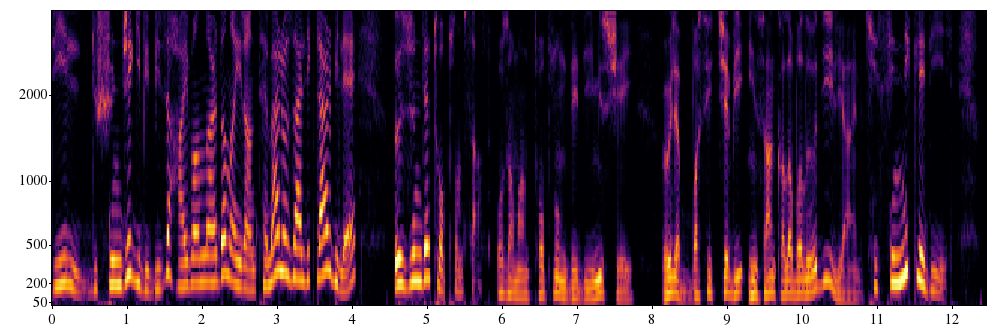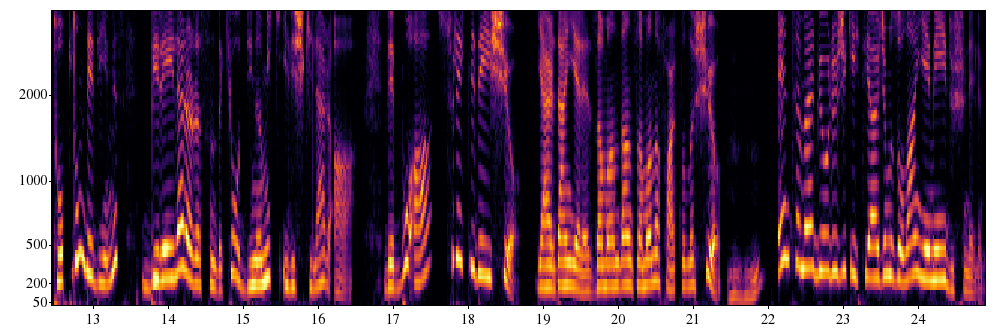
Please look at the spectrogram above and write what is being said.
dil, düşünce gibi bizi hayvanlardan ayıran temel özellikler bile özünde toplumsal. O zaman toplum dediğimiz şey öyle basitçe bir insan kalabalığı değil yani. Kesinlikle değil. Toplum dediğimiz bireyler arasındaki o dinamik ilişkiler ağı ve bu ağ sürekli değişiyor. Yerden yere, zamandan zamana farklılaşıyor. Hı hı. En temel biyolojik ihtiyacımız olan yemeği düşünelim.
